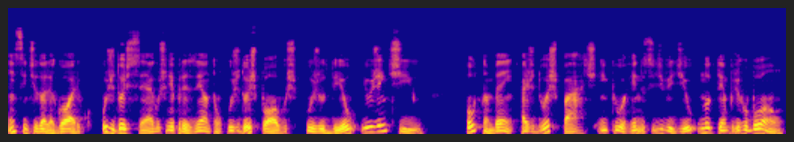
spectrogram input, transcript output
Em sentido alegórico, os dois cegos representam os dois povos, o judeu e o gentio, ou também as duas partes em que o reino se dividiu no tempo de Roboão.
